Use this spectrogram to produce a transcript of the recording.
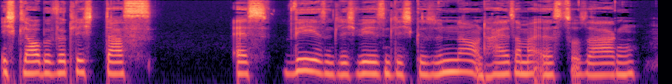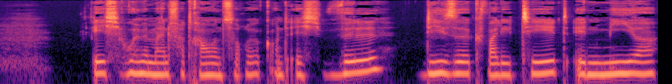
ich glaube wirklich, dass es wesentlich, wesentlich gesünder und heilsamer ist zu sagen, ich hole mir mein Vertrauen zurück und ich will diese Qualität in mir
